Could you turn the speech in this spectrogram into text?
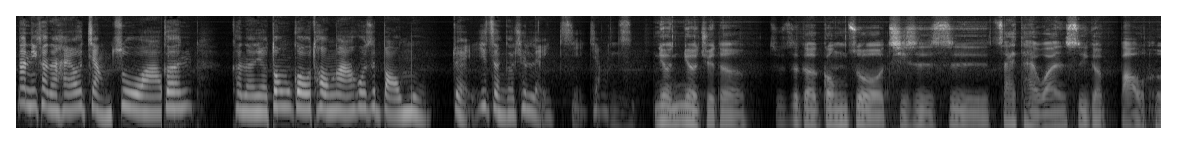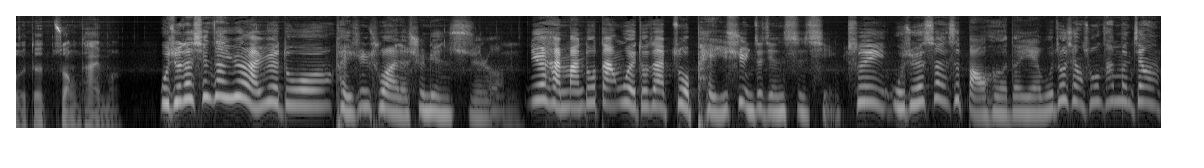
那你可能还有讲座啊，跟可能有动物沟通啊，或是保姆，对，一整个去累积这样子。你有你有觉得，就这个工作其实是在台湾是一个饱和的状态吗？我觉得现在越来越多培训出来的训练师了，因为还蛮多单位都在做培训这件事情，所以我觉得算是饱和的耶。我就想说，他们这样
